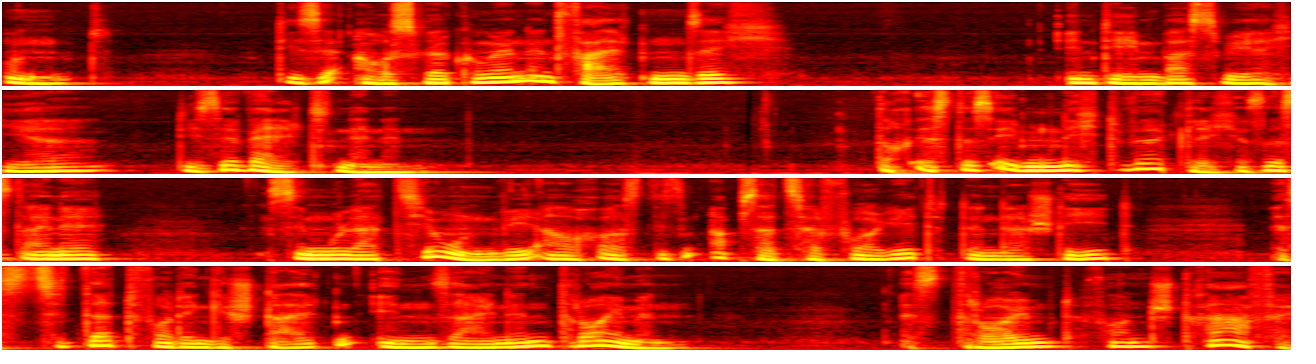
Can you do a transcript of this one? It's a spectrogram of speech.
Und diese Auswirkungen entfalten sich in dem, was wir hier diese Welt nennen. Doch ist es eben nicht wirklich. Es ist eine Simulation, wie auch aus diesem Absatz hervorgeht, denn da steht, es zittert vor den Gestalten in seinen Träumen. Es träumt von Strafe.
